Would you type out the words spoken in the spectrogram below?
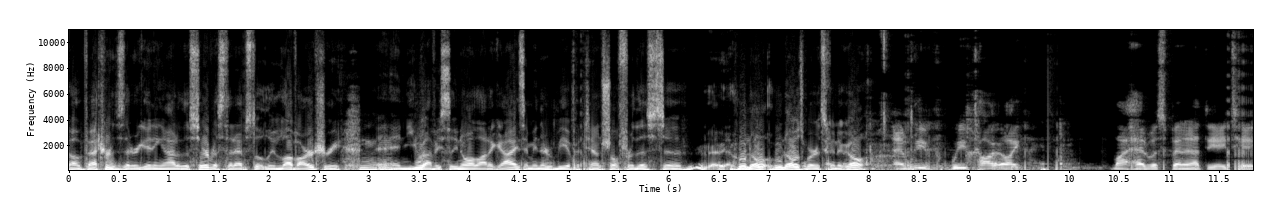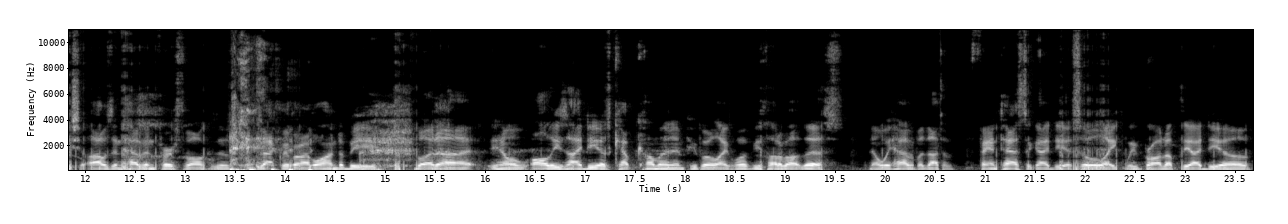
of veterans that are getting out of the service that absolutely love archery, mm-hmm. and you obviously know a lot of guys. I mean, there would be a potential for this to who know who knows where it's going to go. And we've we've talked like my head was spinning at the show. I was in heaven first of all because it was exactly where I wanted to be. But uh, you know, all these ideas kept coming, and people are like, "What have you thought about this?" No, we haven't, but that's a fantastic idea. So like, we brought up the idea of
